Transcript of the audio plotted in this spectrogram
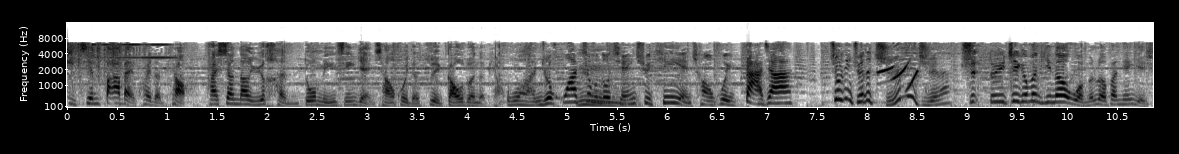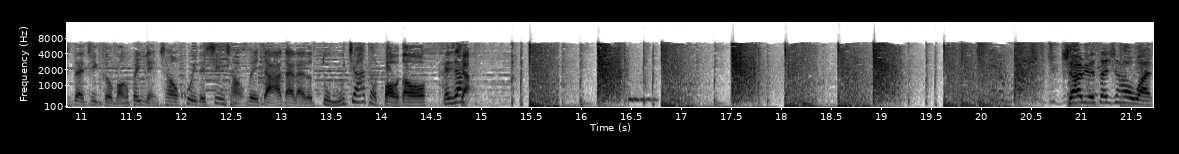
一千八百块的票，它相当于很多明星演唱会的最高端的票。哇，你说花这么多钱去听演唱会，大家究竟觉得值不值呢？是，对于这个问题呢，我们乐翻天也是在这个王菲演唱会的现场为大家带来了独家的报道哦。等一下。十二月三十号晚，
